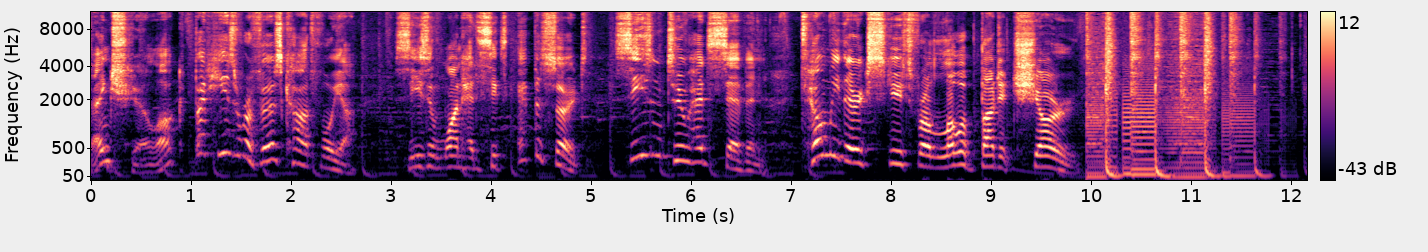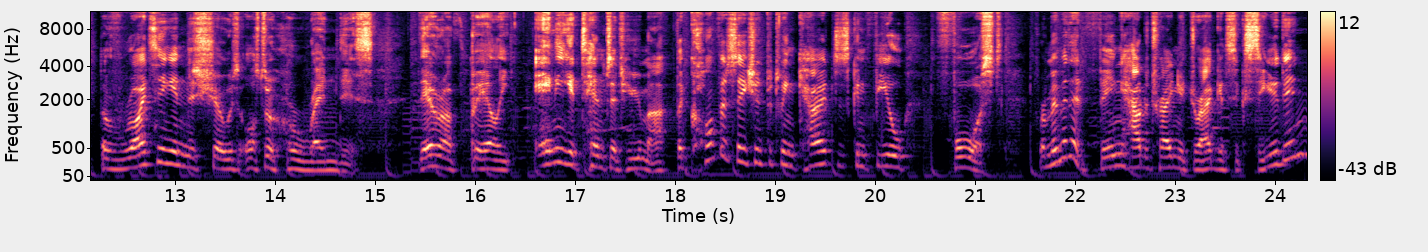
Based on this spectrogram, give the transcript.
thanks Sherlock, but here's a reverse card for you. Season 1 had 6 episodes, Season 2 had 7. Tell me their excuse for a lower budget show. The writing in this show is also horrendous. There are barely any attempts at humour. The conversations between characters can feel forced. Remember that thing How to Train Your Dragon succeeded in?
